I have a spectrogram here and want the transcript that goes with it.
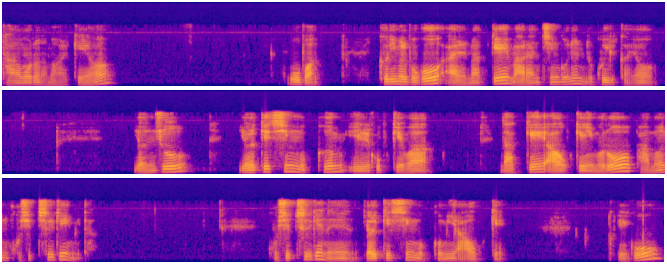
다음으로 넘어갈게요. 5번 그림을 보고 알맞게 말한 친구는 누구일까요? 연수 10개씩 묶음 7개와 낱개 9개이므로 밤은 97개입니다. 97개는 10개씩 묶음이 9개, 그리고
